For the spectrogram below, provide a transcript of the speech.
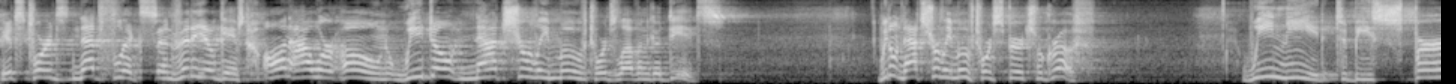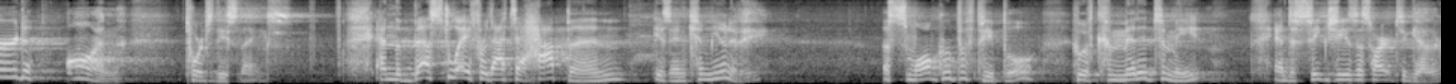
It's towards Netflix and video games. On our own, we don't naturally move towards love and good deeds. We don't naturally move towards spiritual growth. We need to be spurred on towards these things. And the best way for that to happen is in community. A small group of people who have committed to meet and to seek Jesus' heart together.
